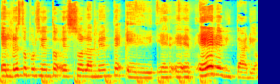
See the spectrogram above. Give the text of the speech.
el resto por ciento es solamente hereditario.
